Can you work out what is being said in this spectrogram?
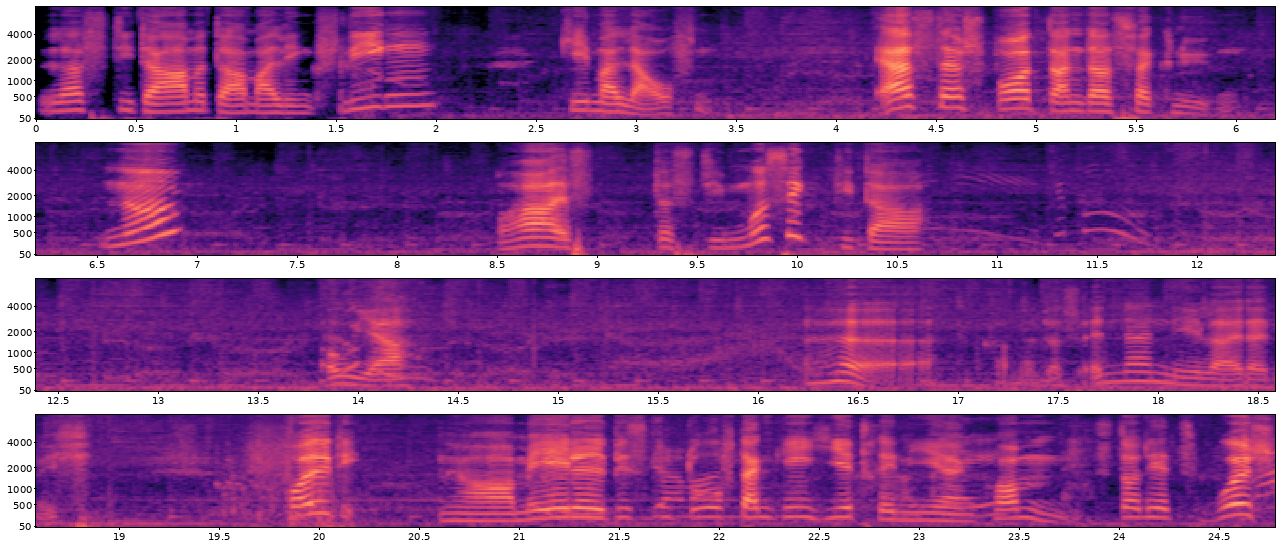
Lass die Dame da mal links liegen. Geh mal laufen. Erst der Sport, dann das Vergnügen. Ne? Boah, ist das die Musik, die da... Oh ja. Kann man das ändern? Nee, leider nicht. Voll die... Ja, Mädel, bist du doof, dann geh hier trainieren. Komm, ist doch jetzt wurscht,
